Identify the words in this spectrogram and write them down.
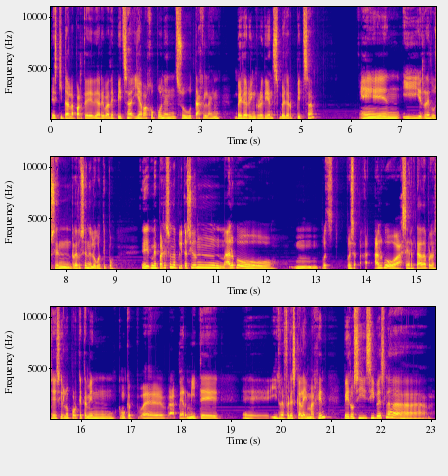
es quitar la parte de arriba de pizza y abajo ponen su tagline Better Ingredients, Better Pizza y reducen, reducen el logotipo. Eh, me parece una aplicación algo, mm, pues, pues algo acertada, por así decirlo, porque también como que eh, permite eh, y refresca la imagen, pero si, si ves la,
